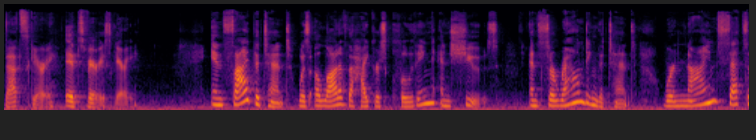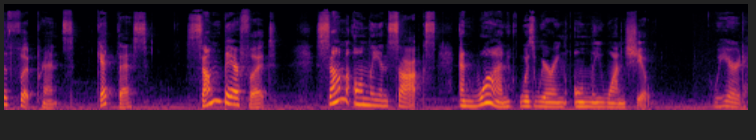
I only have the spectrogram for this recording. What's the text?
That's scary. It's very scary. Inside the tent was a lot of the hikers' clothing and shoes, and surrounding the tent were nine sets of footprints. Get this some barefoot, some only in socks, and one was wearing only one shoe. Weird.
